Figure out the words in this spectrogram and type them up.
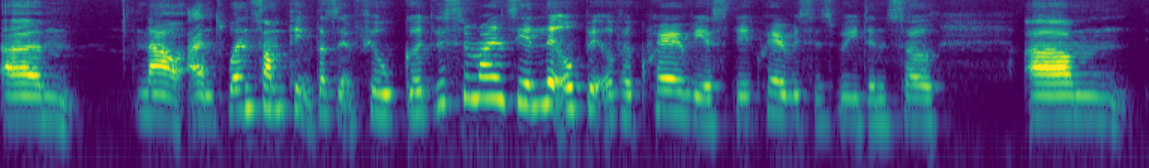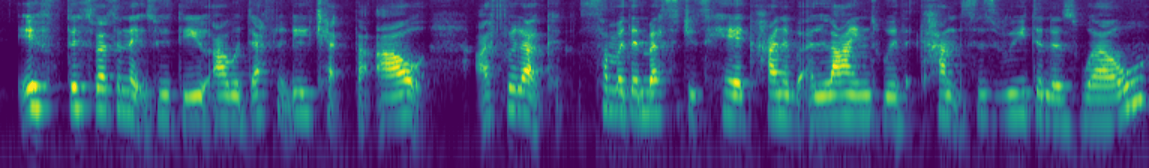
um now. And when something doesn't feel good this reminds me a little bit of aquarius the aquarius is reading. So um if this resonates with you i would definitely check that out. I feel like some of the messages here kind of aligned with cancer's reading as well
